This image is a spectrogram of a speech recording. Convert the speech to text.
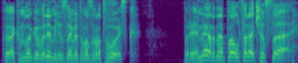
Как много времени займет возврат войск? Примерно полтора часа.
